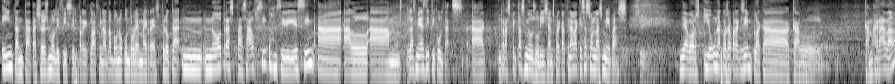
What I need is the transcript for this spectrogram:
he intentat, això és molt difícil, perquè clar, al final tampoc no controlem mai res, però que no traspassar-los, com si diguéssim, a, a, a les meves dificultats, a, respecte als meus orígens, perquè al final aquestes són les meves. Sí Llavors, jo una cosa, per exemple, que, que, el, que m'agrada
